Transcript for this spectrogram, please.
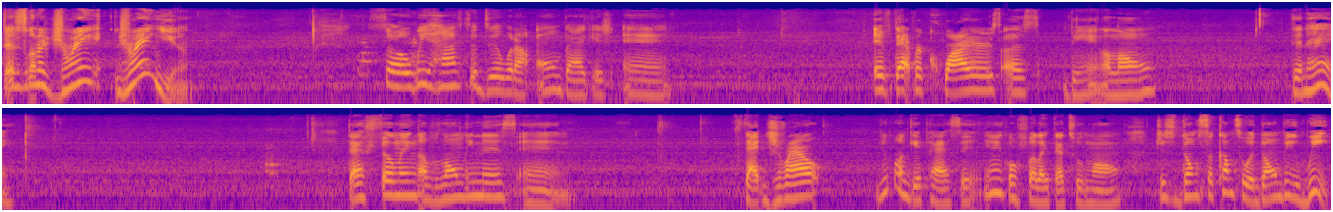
that is going to drain drain you. So we have to deal with our own baggage, and if that requires us being alone, then hey, that feeling of loneliness and that drought, you're gonna get past it. You ain't gonna feel like that too long. Just don't succumb to it. Don't be weak.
